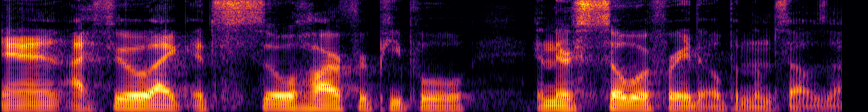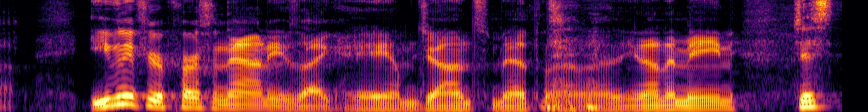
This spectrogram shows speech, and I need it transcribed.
And I feel like it's so hard for people and they're so afraid to open themselves up. Even if your personality is like, "Hey, I'm John Smith," uh, you know what I mean? Just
